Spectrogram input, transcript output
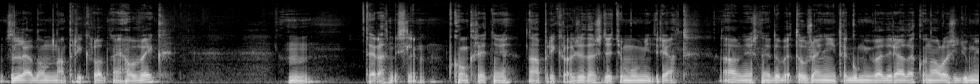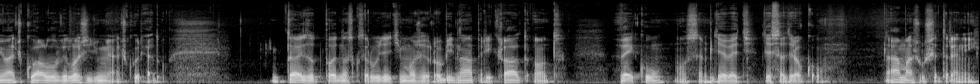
vzhľadom napríklad na jeho vek. Hm, teraz myslím konkrétne napríklad, že dáš deťom umyť riad. A v dnešnej dobe to už ani tak umývať riad, ako naložiť umývačku alebo vyložiť umývačku riadu. To je zodpovednosť, ktorú deti môže robiť napríklad od veku 8, 9, 10 rokov. A máš ušetrený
